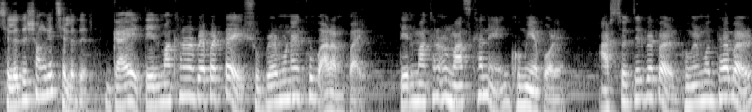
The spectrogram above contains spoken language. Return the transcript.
ছেলেদের সঙ্গে ছেলেদের। গায়ে তেল মাখানোর ব্যাপারটাই শুভ্রার মনে হয় খুব আরাম পায়। তেল মাখানোর মাঝখানে ঘুমিয়ে পড়ে। আশ্চর্যের ব্যাপার, ঘুমের মধ্যে আবার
